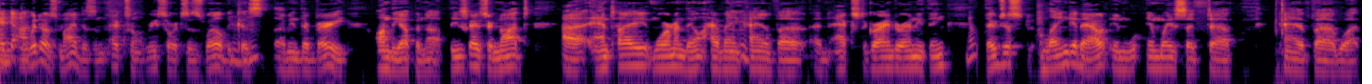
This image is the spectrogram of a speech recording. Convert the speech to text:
And, the uh, Widow's Mite is an excellent resource as well because I mean they're very on the up and up. These guys are not uh, anti-Mormon. They don't have any kind of uh, an axe to grind or anything. Nope. They're just laying it out in in ways that uh, kind of uh, what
